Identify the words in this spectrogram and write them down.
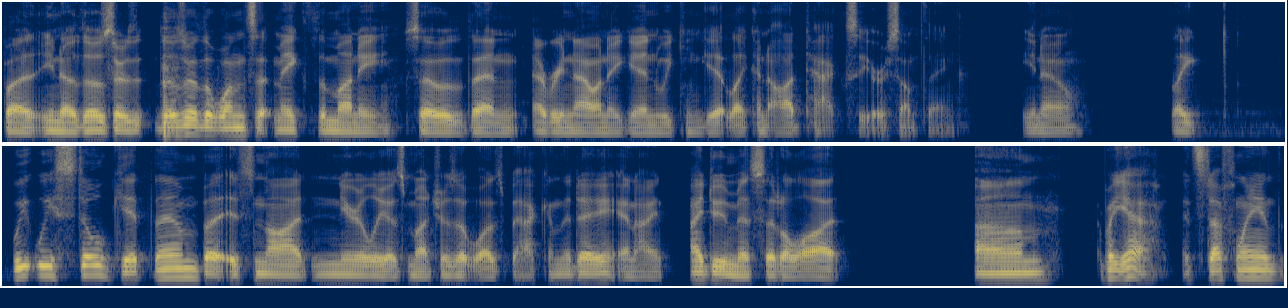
but you know those are those are the ones that make the money. So then every now and again we can get like an odd taxi or something. You know, like we we still get them, but it's not nearly as much as it was back in the day, and I I do miss it a lot. Um, but yeah, it's definitely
